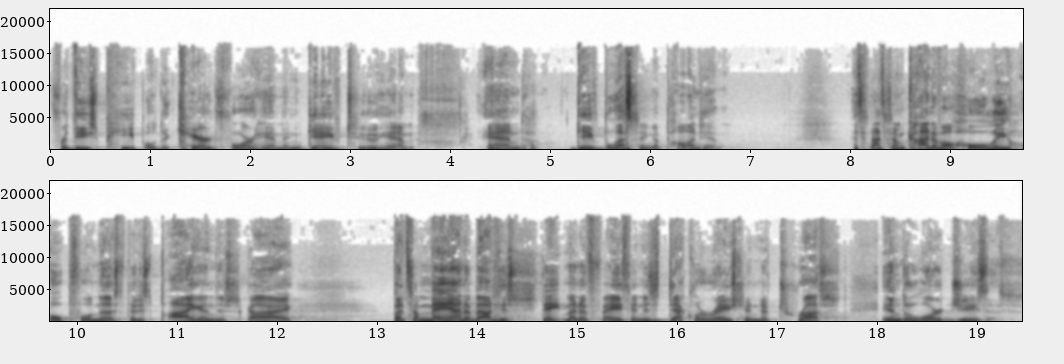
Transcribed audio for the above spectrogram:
for these people that cared for him and gave to him and gave blessing upon him. It's not some kind of a holy hopefulness that is pie in the sky, but it's a man about his statement of faith and his declaration of trust in the Lord Jesus.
